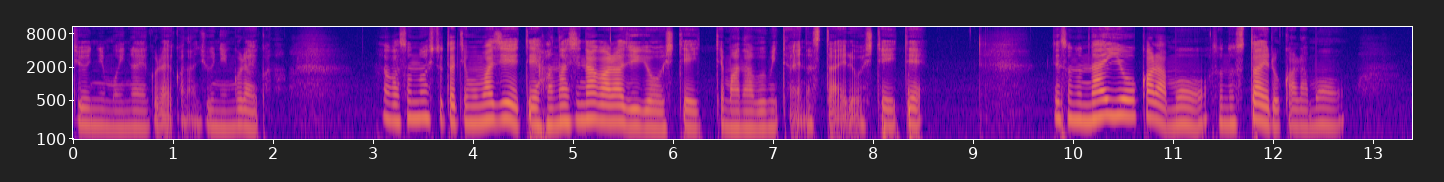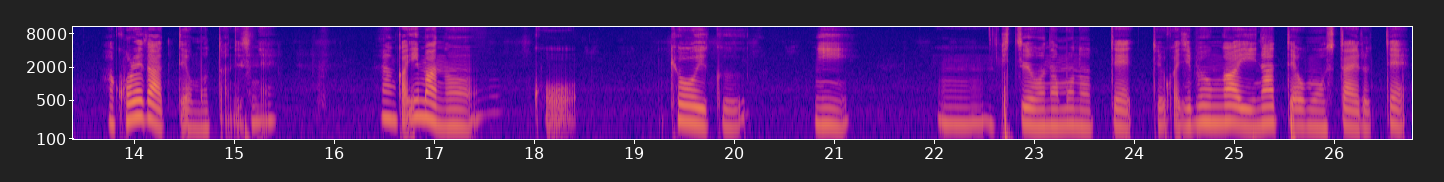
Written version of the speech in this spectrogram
10人もいないぐらいかな、10人ぐらいかな。なんかその人たちも交えて話しながら授業をしていって学ぶみたいなスタイルをしていて、で、その内容からも、そのスタイルからも、あ、これだって思ったんですね。なんか今の、こう、教育に、うん、必要なものって、っていうか自分がいいなって思うスタイルって、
